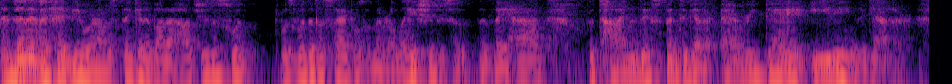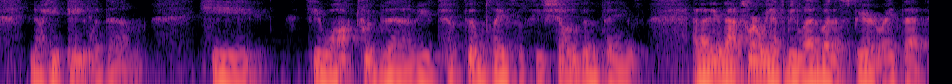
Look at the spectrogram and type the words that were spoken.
and then it hit me when I was thinking about it, how Jesus would was with the disciples and the relationship that they had, the time that they spent together every day eating together. You know, he ate with them. He he walked with them. He took them places. He showed them things. And I think that's where we have to be led by the Spirit, right? That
